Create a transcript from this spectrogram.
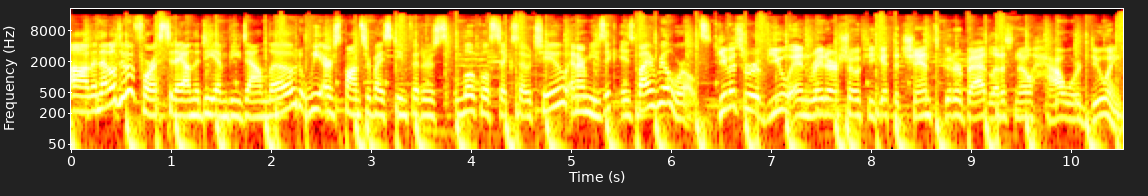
Um, and that'll do it for us today on the DMV download. We are sponsored by Steamfitters Local 602 and our music is by Real Worlds. Give us a review and rate our show if you get the chance, good or bad. Let us know how we're doing.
